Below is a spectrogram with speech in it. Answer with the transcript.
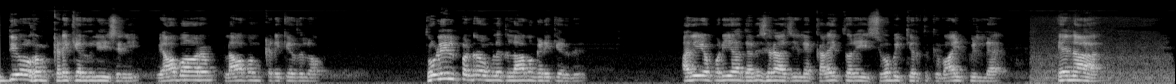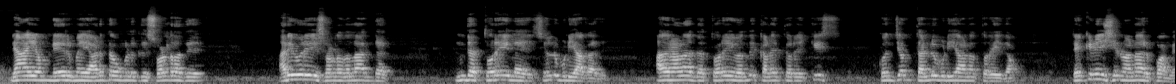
உத்தியோகம் கிடைக்கிறதுலையும் சரி வியாபாரம் லாபம் கிடைக்கிறதுலும் தொழில் பண்ணுறவங்களுக்கு லாபம் கிடைக்கிறது. அதிகப்படியாக தனுசு ராசியில் கலைத்துறை சோபிக்கிறதுக்கு வாய்ப்பு இல்லை. ஏன்னா நியாயம் நேர்மை அடுத்தவங்களுக்கு சொல்கிறது அறிவுரை சொல்கிறதெல்லாம் இந்த இந்த துறையில் செல்லுபடியாகாது. அதனால் அந்த துறை வந்து கலைத்துறைக்கு கொஞ்சம் தள்ளுபடியான துறை தான் டெக்னீஷியன் வேணால் இருப்பாங்க.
